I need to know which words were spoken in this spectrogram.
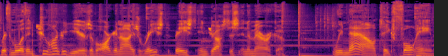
with more than 200 years of organized race based injustice in America, we now take full aim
